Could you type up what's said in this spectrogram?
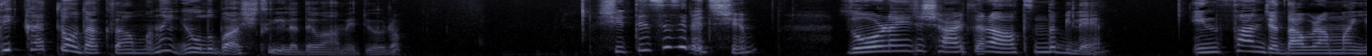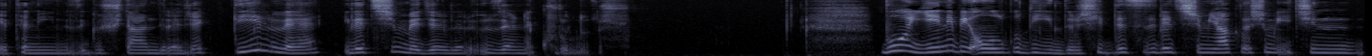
Dikkatli odaklanmanın yolu başlığıyla devam ediyorum. Şiddetsiz iletişim zorlayıcı şartlar altında bile insanca davranma yeteneğimizi güçlendirecek dil ve iletişim becerileri üzerine kuruludur. Bu yeni bir olgu değildir. Şiddetsiz iletişim yaklaşımı için,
